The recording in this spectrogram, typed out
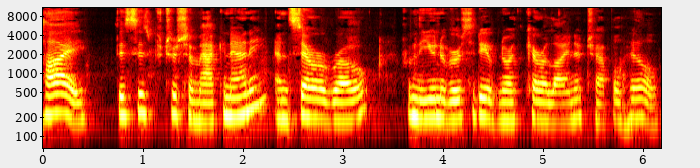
Hi, this is Patricia McAnany and Sarah Rowe from the University of North Carolina, Chapel Hill,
